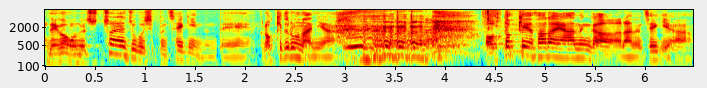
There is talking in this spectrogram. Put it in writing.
내가 오늘 추천해주고 싶은 책이 있는데, 럭키드론 아니야. 어떻게 살아야 하는가라는 책이야.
